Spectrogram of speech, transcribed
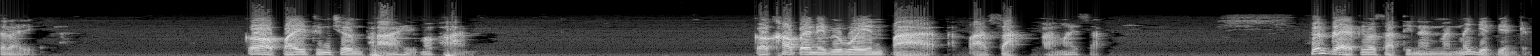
ต่ออะไร ก็ไปถึงเชิงผาเหมาพาน ก็เข้าไปในบริเวณป่าป่าสักป่าไม้สักเพื่อนแปลกที่ว่าสัตว์ที่นั้นมันไม่เบียดเบียนกัน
